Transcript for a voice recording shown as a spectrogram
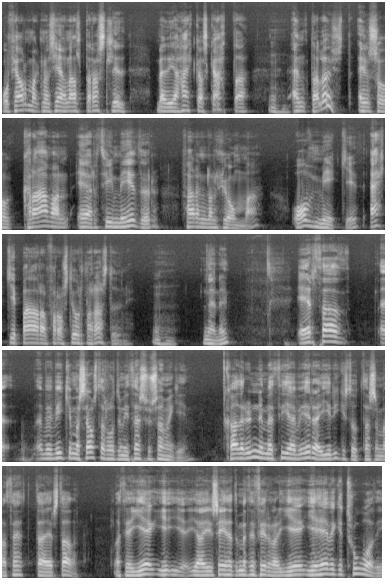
og fjármagna síðan allt rastlið með því að hækka skatta enda laust eins og krafan er því miður farin að hljóma of mikið, ekki bara frá stjórnaranstöðunni Mhm. Nei, nei. Er það, eh, ef við vikjum að sjálfstæðarflótum í þessu samhengi hvað er unni með því að vera í ríkistótt þar sem að þetta er staðan? Af því að ég, ég, ég- já, ég segi þetta með þeim fyrirvar ég, ég hef ekki trú á því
